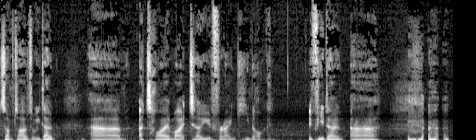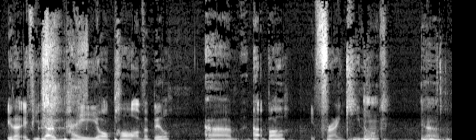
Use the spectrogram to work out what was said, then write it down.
sometimes we don't, um, a tie might tell you Frankie knock. If you don't, uh, you know, if you don't pay your part of a bill um, at a bar, Frankie knock. Um,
